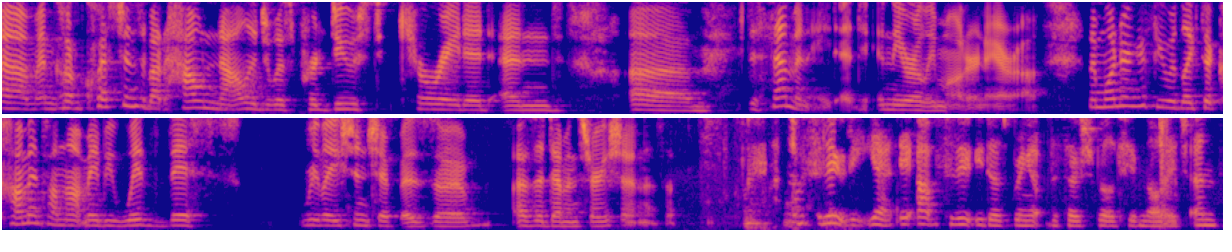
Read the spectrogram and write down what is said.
um, and kind of questions about how knowledge was produced, curated, and um, disseminated in the early modern era. And I'm wondering if you would like to comment on that, maybe with this relationship as a as a demonstration as a absolutely yeah it absolutely does bring up the sociability of knowledge and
